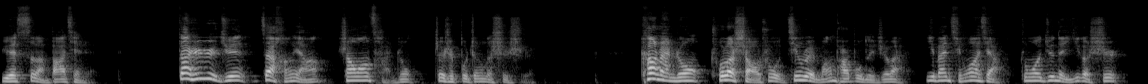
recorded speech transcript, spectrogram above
约四万八千人，但是日军在衡阳伤亡惨重，这是不争的事实。抗战中，除了少数精锐王牌部队之外，一般情况下，中国军的一个师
